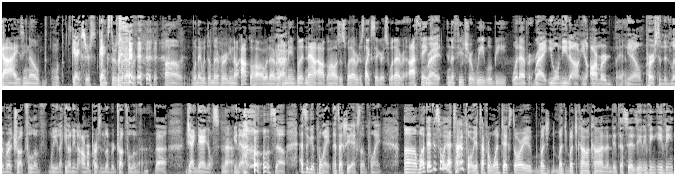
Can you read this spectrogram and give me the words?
guys, you know, Gangsters. gangsters, whatever, um, when they would deliver, you know, alcohol or whatever. I mean, but now alcohol is just whatever, just like cigarettes, whatever. I think Right. in the future, weed will be whatever. Right. You won't need a you know armored you know person to deliver a truck full of weed. Like you don't need an armored person to deliver a truck full of uh, Jack Daniels. No. You know. so that's a good point. That's actually an excellent point. Um, well, I think that's all we got time for. We have time for one tech story, a bunch, bunch, bunch of Comic Con, and I think that's it. Is anything, anything?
